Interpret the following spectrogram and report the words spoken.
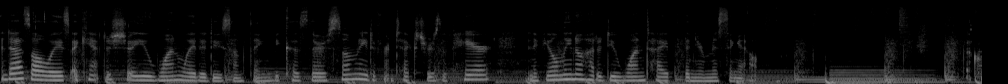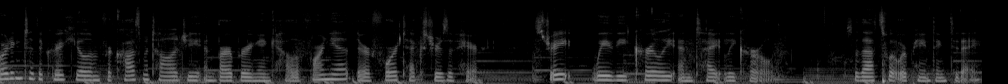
And as always, I can't just show you one way to do something because there are so many different textures of hair, and if you only know how to do one type, then you're missing out. According to the curriculum for cosmetology and barbering in California, there are four textures of hair straight, wavy, curly, and tightly curled. So that's what we're painting today.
